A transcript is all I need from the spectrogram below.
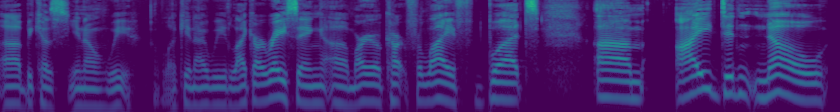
uh, because, you know, we, Lucky and I, we like our racing, uh, Mario Kart for life, but. Um, I didn't know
